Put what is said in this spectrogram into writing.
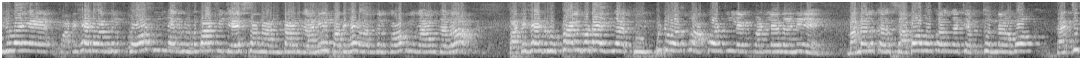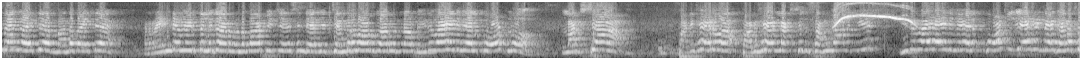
ఇరవై పదిహేడు వందల కోట్లు నేను రుణమాఫీ చేస్తాను అంటారు కానీ పదిహేడు వందల కోట్లు కాదు కదా. పదిహేడు రూపాయలు కూడా ఇంకా ఇప్పటి వరకు అకౌంట్లు లేక పడలేదని మనలకు సభాముఖంగా చెప్తున్నాము. ఖచ్చితంగా అయితే మనమైతే రెండు విడతలుగా రుణమాఫీ చేసింది అది చంద్రబాబు గారు ఉన్నప్పుడు ఇరవై ఐదు వేల కోట్లు లక్ష పదిహేడు పదిహేడు లక్షల సంఘాలకి ఇరవై ఐదు వేల కోట్లు చేసిండే ఘనత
